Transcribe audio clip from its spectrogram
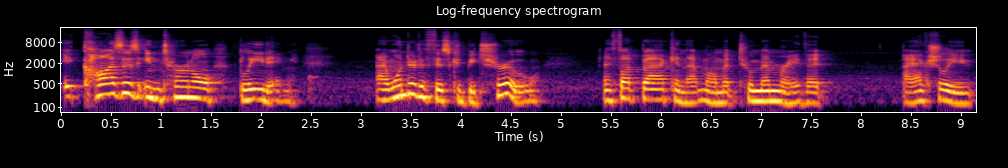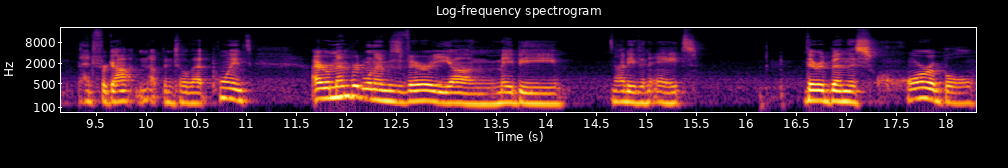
it causes internal bleeding. I wondered if this could be true. I thought back in that moment to a memory that I actually had forgotten up until that point. I remembered when I was very young, maybe not even eight, there had been this horrible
